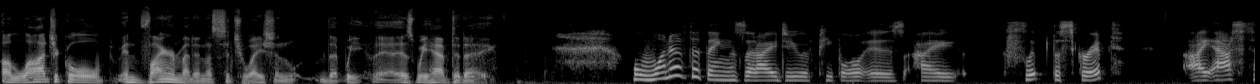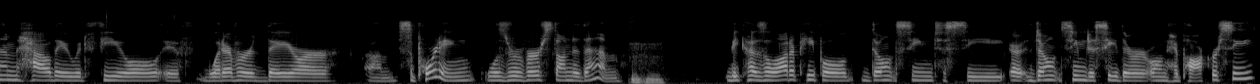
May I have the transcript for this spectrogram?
a logical environment in a situation that we as we have today? Well, one of the things that I do with people is I flip the script. I asked them how they would feel if whatever they are um, supporting was reversed onto them. Because a lot of people don't seem to see don't seem to see their own hypocrisy.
